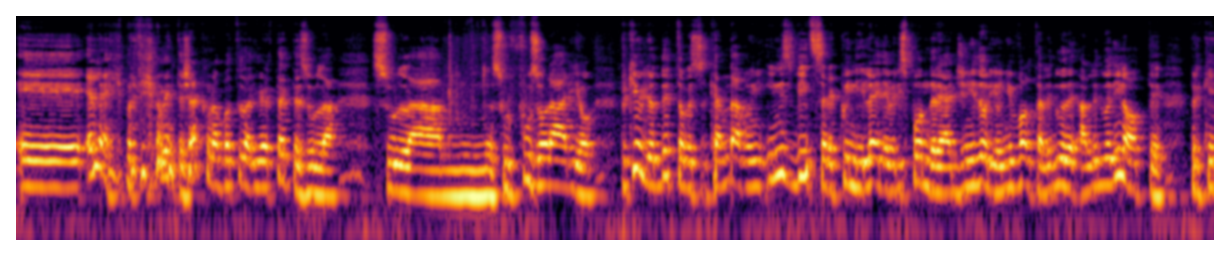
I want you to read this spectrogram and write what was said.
E, e, lei praticamente c'è anche una battuta divertente sulla, sulla, mh, sul fuso orario perché io gli ho detto che, che, andavo in Svizzera e quindi lei deve rispondere ai genitori ogni volta alle due, alle due di notte perché,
